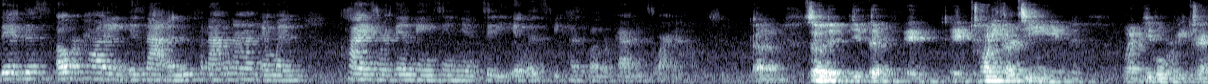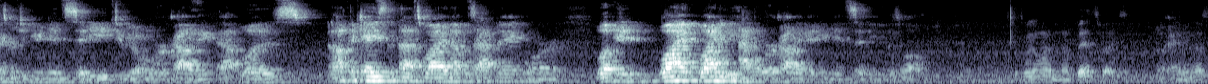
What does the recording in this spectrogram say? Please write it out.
there, this overcrowding is not a new phenomenon, and when clients were then being seen in Union City, it was because of overcrowding to our knowledge. got it. So the, the, in, in 2013, when people were being transferred to Union City due to overcrowding, that was not the case that that's why that was happening, or what, it, why, why do we have overcrowding at Union City as well? Because we don't have enough bed space. Okay. I mean, that's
